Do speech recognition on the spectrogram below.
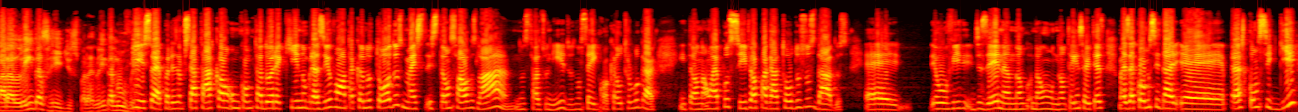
Para além das redes, para além da nuvem. Isso, é. Por exemplo, se ataca um computador aqui no Brasil, vão atacando todos, mas estão salvos lá nos Estados Unidos, não sei, em qualquer outro lugar. Então, não é possível apagar todos os dados. É, eu ouvi dizer, né, não, não, não tenho certeza, mas é como se é, para conseguir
